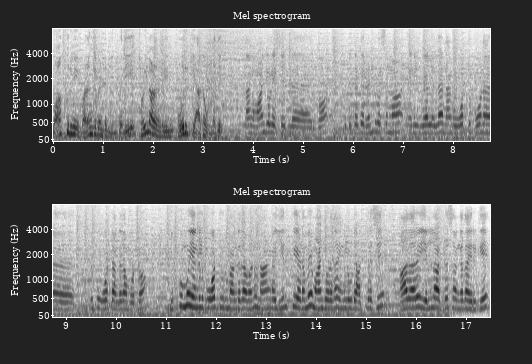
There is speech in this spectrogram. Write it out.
வாக்குரிமை வழங்க வேண்டும் என்பதே தொழிலாளர்களின் கோரிக்கையாக உள்ளது. நாங்கள் மாஞ்சோலை ஸ்டேட்டில் இருக்கோம். கிட்டத்தட்ட ரெண்டு வருஷமாக எங்களுக்கு வேலை இல்லை. நாங்கள் ஓட்டு போன ட்ரிப்பு ஓட்டு அங்கே தான் போட்டோம். இப்பவும் எங்களுக்கு ஓட்டு உரிமை அங்கே தான் வேணும். நாங்கள் இருக்க இடமே மாஞ்சோலை தான். எங்களுடைய அட்ரஸ்ஸு ஆதார் எல்லா அட்ரஸும் அங்கே தான் இருக்குது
